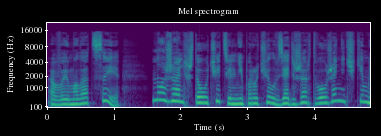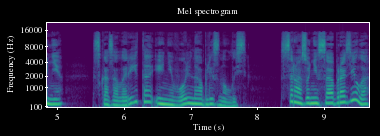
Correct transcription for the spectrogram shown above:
Вы молодцы, но жаль, что учитель не поручил взять жертву у Женечки мне, сказала Рита и невольно облизнулась. Сразу не сообразила,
